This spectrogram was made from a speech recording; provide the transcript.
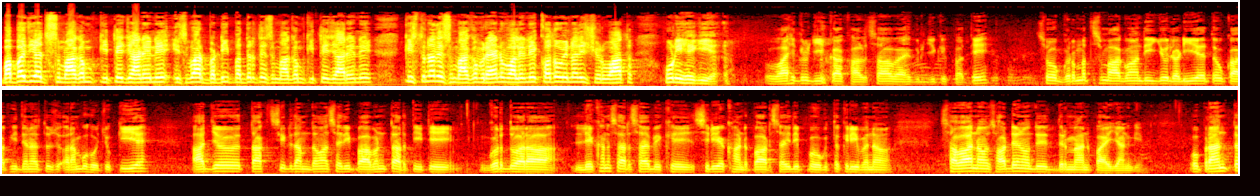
ਬਾਬਾ ਜੀ, ਅੱਜ ਸਮਾਗਮ ਕੀਤੇ ਜਾਣੇ ਨੇ, ਇਸ ਵਾਰ ਵੱਡੀ ਪੱਧਰ ਤੇ ਸਮਾਗਮ ਕੀਤੇ ਜਾ ਰਹੇ ਨੇ। ਕਿਸ ਤਰ੍ਹਾਂ ਦੇ ਸਮਾਗਮ ਰਹਿਣ ਵਾਲੇ ਨੇ, ਕਦੋਂ ਇਹਨਾਂ ਦੀ ਸ਼ੁਰੂਆਤ ਹੋਣੀ ਹੈਗੀ ਹੈ? ਵਾਹਿਗੁਰੂ ਜੀ ਕਾ ਖਾਲਸਾ, ਵਾਹਿਗੁਰੂ ਜੀ ਕੀ ਫਤਿਹ। ਸੋ ਗੁਰਮਤਿ ਸਮਾਗਮਾਂ ਦੀ ਜੋ ਲੜੀ ਹੈ ਤਾਂ ਉਹ ਕਾਫੀ ਦਿਨਾਂ ਤੋਂ ਆਰੰਭ ਹੋ ਚੁੱਕੀ ਹੈ। ਅੱਜ ਤਖਤ ਸ੍ਰੀ ਦਮਦਮਾ ਸਾਹਿਬ ਦੀ ਪਾਵਨ ਧਰਤੀ ਤੇ ਗੁਰਦੁਆਰਾ ਲੇਖਨਸਰ ਸਾਹਿਬ ਵਿਖੇ ਸ੍ਰੀ ਅਖੰਡ ਪਾਠ ਸਾਹਿਬ ਦੇ ਭੋਗ ਤਕਰੀਬਨ ਸਵਾ ਨੌ 9:30 ਦੇ ਦਰਮਿਆਨ ਪਾਏ ਜਾਣਗੇ। ਉਪਰੰਤ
